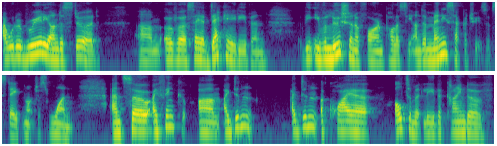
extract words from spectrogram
I would have really understood um, over say a decade even the evolution of foreign policy under many secretaries of state, not just one. And so I think um, I didn't I didn't acquire ultimately the kind of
